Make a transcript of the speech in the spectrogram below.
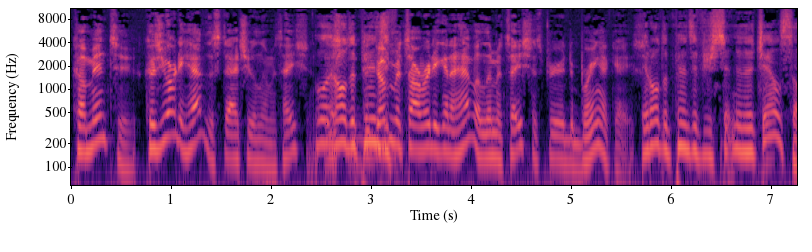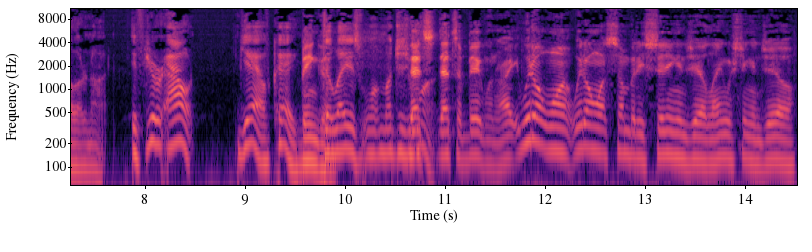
come into because you already have the statute of limitations Well, it all depends the if- government's already going to have a limitations period to bring a case It all depends if you're sitting in a jail cell or not. If you're out, yeah, okay. Bingo. Delay as much as you that's want. that's a big one right we don't want we don't want somebody sitting in jail languishing in jail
